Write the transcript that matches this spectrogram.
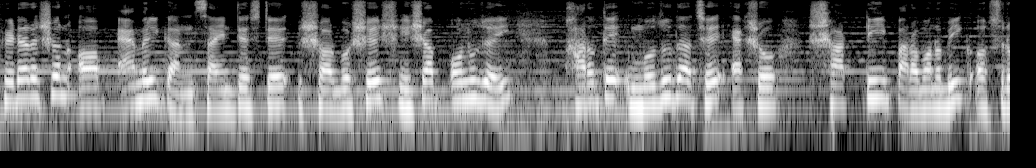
ফেডারেশন অব আমেরিকান সায়েন্টিস্টের সর্বশেষ হিসাব অনুযায়ী ভারতে মজুদ আছে একশো ষাটটি পারমাণবিক অস্ত্র।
